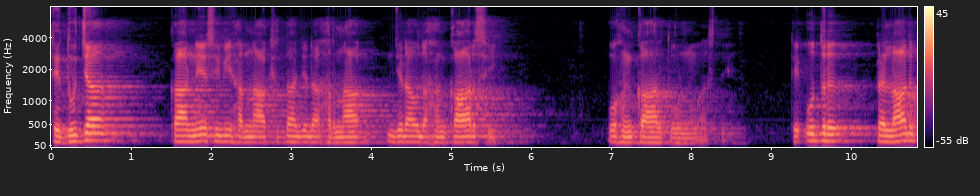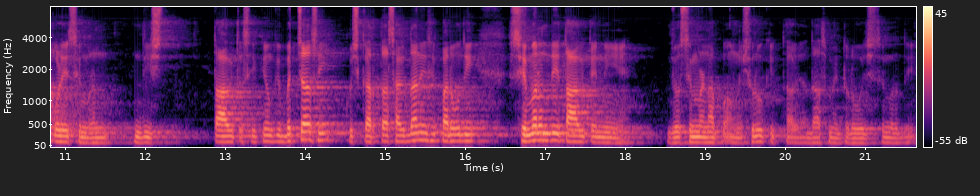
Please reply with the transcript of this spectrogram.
ਤੇ ਦੂਜਾ ਕਾਰਨ ਇਹ ਸੀ ਵੀ ਹਰਨਾਕਸ਼ ਦਾ ਜਿਹੜਾ ਹਰਨਾ, ਜਿਹੜਾ ਉਹਦਾ ਹੰਕਾਰ ਸੀ, ਉਹ ਹੰਕਾਰ ਤੋੜਨ ਵਾਸਤੇ। ਤੇ ਉਧਰ ਪ੍ਰਹਿਲਾਦ ਕੋਲੇ ਸਿਮਰਨ ਦੀ ਤਾਕਤ ਸੀ, ਕਿਉਂਕਿ ਬੱਚਾ ਸੀ ਕੁਝ ਕਰ ਤਾਂ ਸਕਦਾ ਨਹੀਂ ਸੀ, ਪਰ ਉਹਦੀ ਸਿਮਰਨ ਦੀ ਤਾਕਤ ਇੰਨੀ ਹੈ ਜੋ ਸਿਮਰਨ ਆਪਾਂ ਉਹਨੇ ਸ਼ੁਰੂ ਕੀਤਾ ਹੋਇਆ 10 ਮਿੰਟ ਰੋਜ਼ ਸਿਮਰਦੇ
